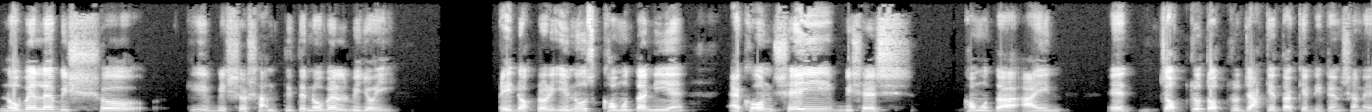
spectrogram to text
নোবেলে বিশ্ব কি, বিশ্ব শান্তিতে নোবেল বিজয়ী। এই ডক্টর ইনুস ক্ষমতা নিয়ে এখন সেই বিশেষ ক্ষমতা, আইন, এ যত্রতত্র যাকে তাকে ডিটেনশনে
